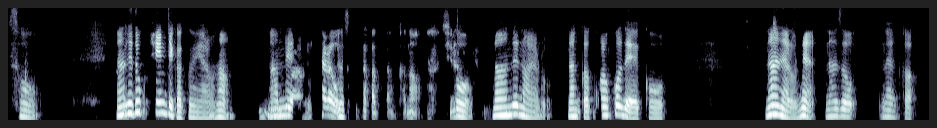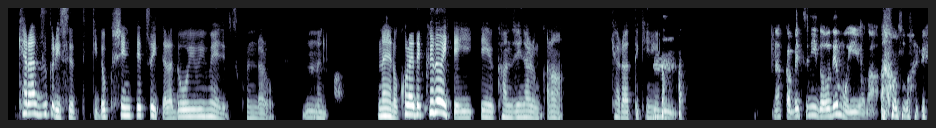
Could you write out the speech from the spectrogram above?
そう。なんで独身って書くんやろうな。なんでやろキャラを作りたかったんかな 知らんそう。なんでなんやろなんかここでこう、なんやろね、謎。なんか、キャラ作りするとき、独身ってついたらどういうイメージつくんだろうう。なんんか、なんやろ、これで口説いていいっていう感じになるんかな。キャラ的に。うんなんか別にどうでもいいよな。あんまり。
